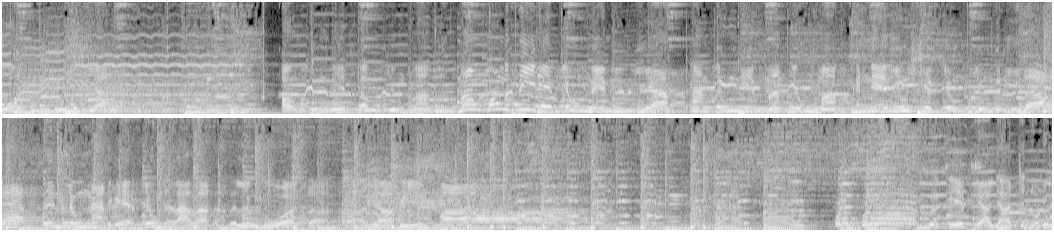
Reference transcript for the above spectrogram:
အိုဘူဗျာအောင်ယူနေလောင်ယူမှာမောင်ဖုံးမသိတဲ့ပြုံးမဲမူရာအံပြုံးနေမှန်ပြုံးမှာခနဲ့ပြုံးရှစ်ပြုံးပြုံးပရိသာတဲ့နှလုံးငါတကယ်ပြုံးလာတာသလုံးဘဝတာသာရပြီမှာ အကဲပြရာကျွန်တော်တို့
